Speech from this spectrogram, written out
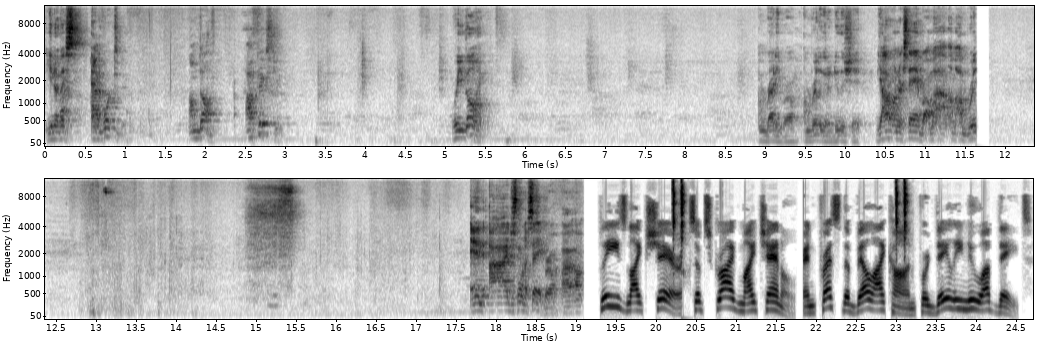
You know this. I have work to do. I'm done. I fixed you. Where you going? I'm ready, bro. I'm really gonna do this shit. Y'all don't understand, bro. I'm, I'm, I'm really. And I, I just want to say, bro. I, Please like share, subscribe my channel, and press the bell icon for daily new updates.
